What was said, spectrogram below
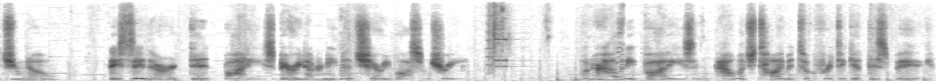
Did you know? They say there are dead bodies buried underneath the cherry blossom tree. Wonder how many bodies and how much time it took for it to get this big.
